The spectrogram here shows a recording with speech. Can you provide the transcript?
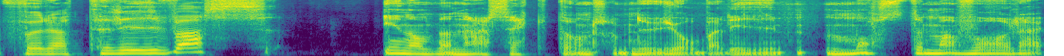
För att trivas inom den här sektorn som du jobbar i, måste man vara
